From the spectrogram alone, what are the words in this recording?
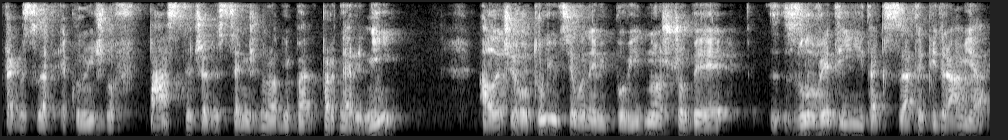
так би сказати економічно впасти через це міжнародні партнери? Ні. Але чи готуються вони відповідно, щоб зловити її, так сказати, під рам'я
